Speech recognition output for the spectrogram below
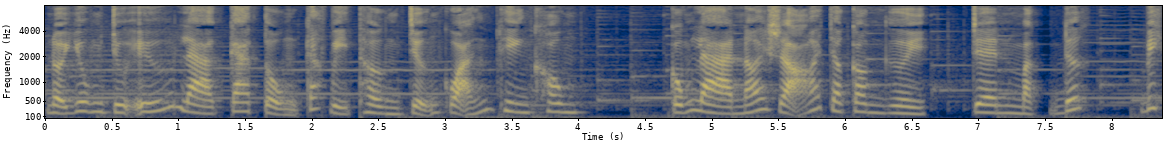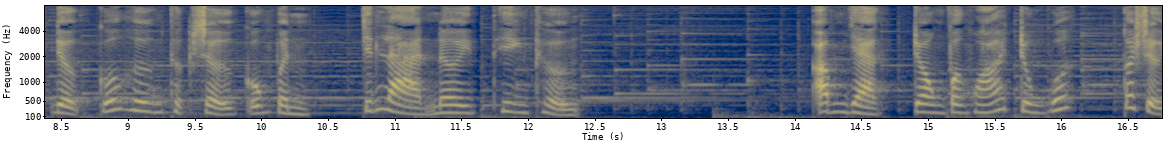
nội dung chủ yếu là ca tụng các vị thần trưởng quản thiên không cũng là nói rõ cho con người trên mặt đất biết được cố hương thực sự của mình chính là nơi thiên thượng. Âm nhạc trong văn hóa trung quốc có sự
